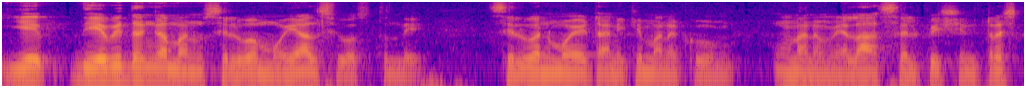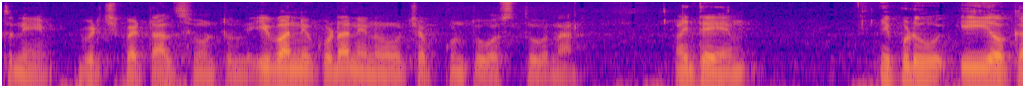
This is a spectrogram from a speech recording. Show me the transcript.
ఏ ఏ విధంగా మనం సిలువ మోయాల్సి వస్తుంది సిల్వను మోయటానికి మనకు మనం ఎలా సెల్ఫిష్ ఇంట్రెస్ట్ని విడిచిపెట్టాల్సి ఉంటుంది. ఇవన్నీ కూడా నేను చెప్పుకుంటూ వస్తూ ఉన్నాను. అయితే ఇప్పుడు ఈ యొక్క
